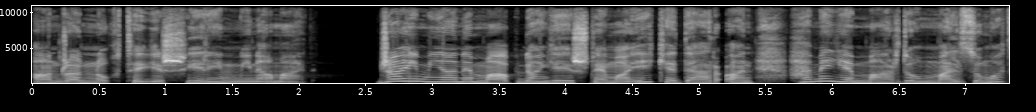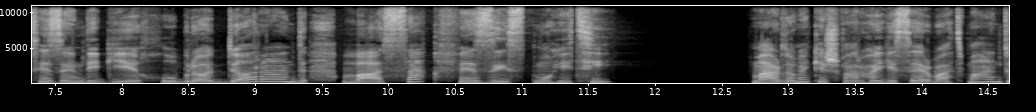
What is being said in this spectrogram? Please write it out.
آن را نقطه شیرین مینامد. جایی میان مبنای اجتماعی که در آن همه مردم ملزومات زندگی خوب را دارند و سقف زیست محیطی. مردم کشورهای ثروتمند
